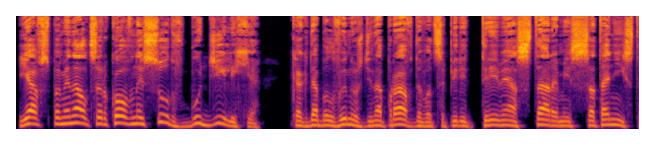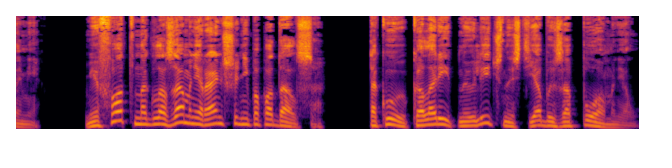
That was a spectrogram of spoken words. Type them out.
я вспоминал церковный суд в Будилихе, когда был вынужден оправдываться перед тремя старыми сатанистами. Мефот на глаза мне раньше не попадался. Такую колоритную личность я бы запомнил.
